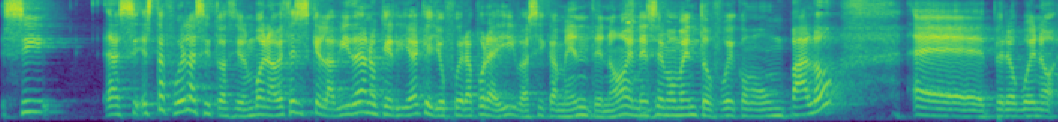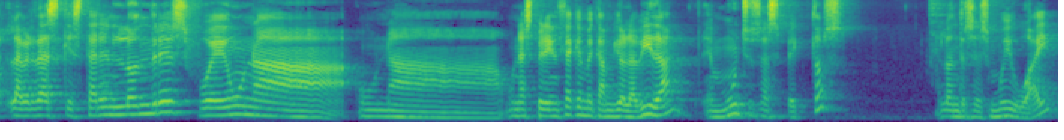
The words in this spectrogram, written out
Sí, esta fue la situación. Bueno, a veces es que la vida no quería que yo fuera por ahí, básicamente, ¿no? En ese momento fue como un palo. Eh, pero bueno, la verdad es que estar en Londres fue una, una, una experiencia que me cambió la vida en muchos aspectos. Londres es muy guay.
